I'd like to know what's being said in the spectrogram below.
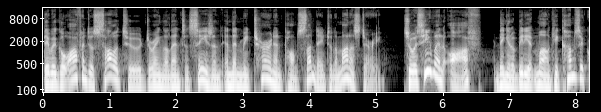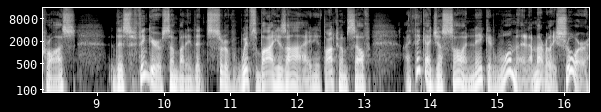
they would go off into solitude during the Lenten season and then return on Palm Sunday to the monastery. So as he went off, being an obedient monk, he comes across this figure of somebody that sort of whips by his eye, and he thought to himself, I think I just saw a naked woman. I'm not really sure.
